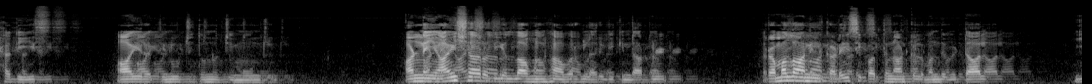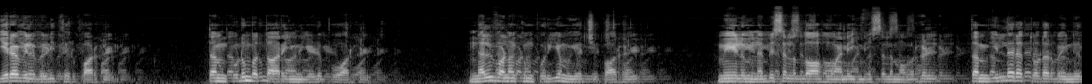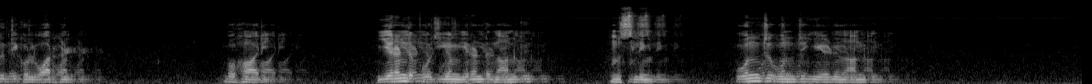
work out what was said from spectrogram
ஹதீஸ் ஆயிரத்தி நூற்றி தொன்னூற்றி மூன்று. அன்னை ஆயிஷா ரதி அல்லாஹா அவர்கள் அறிவிக்கின்றார்கள் ரமலானில் கடைசி பத்து நாட்கள் வந்துவிட்டால் இரவில் வெடித்திருப்பார்கள் தம் குடும்பத்தாரையும் எழுப்புவார்கள் நல்வணக்கம் புரிய முயற்சிப்பார்கள். மேலும் நபிசல்லாஹு அலஹி வசலம் அவர்கள் தம் இல்லற தொடர்பை நிறுத்திக் கொள்வார்கள். புகாரி இரண்டு பூஜ்ஜியம் இரண்டு நான்கு முஸ்லிம். ஒன்று ஒன்று ஏழு நான்கு.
